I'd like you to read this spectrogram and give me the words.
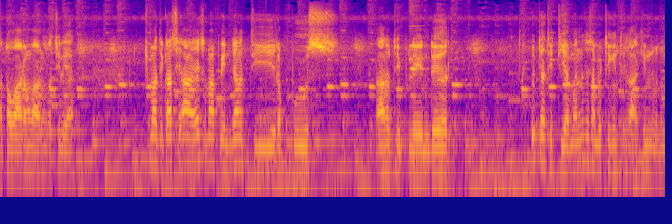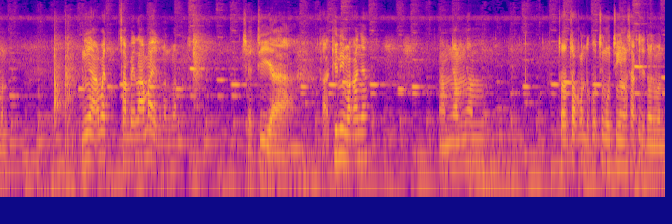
atau warung-warung kecil ya. Cuma dikasih air sama pindang direbus lalu di blender. Udah didiamkan aja sampai dingin kayak gini teman-teman. Ini awet sampai lama ya teman-teman. Jadi ya kayak gini makanya. Nyam nyam nyam cocok untuk kucing-kucing yang sakit ya teman-teman.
